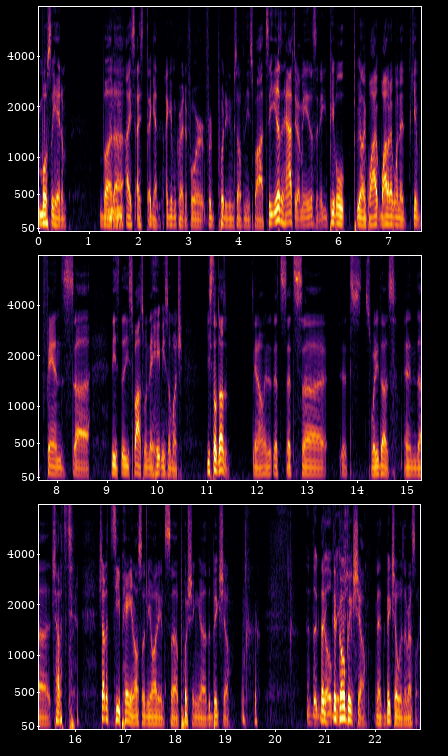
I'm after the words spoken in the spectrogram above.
mostly hate him. But uh, I, I, again, I give him credit for for putting himself in these spots. He doesn't have to. I mean, listen, people be like, why why would I want to give fans uh, these these spots when they hate me so much? He still does them. You know, and that's that's uh, it's, it's what he does. And uh, shout out to shout out to T Pain also in the audience uh, pushing uh, the Big Show. the, The Go, the Big, Go Show. Big Show. Yeah, the Big Show was a wrestler.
